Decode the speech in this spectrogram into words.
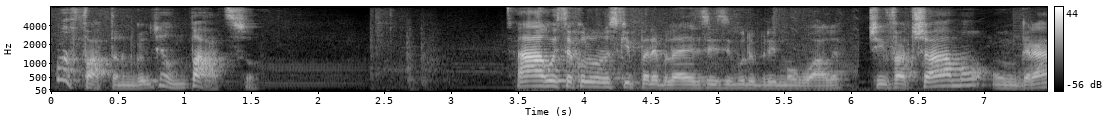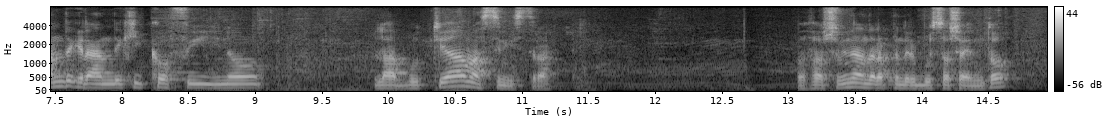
Come ha fatto? Non... Cioè, un pazzo. Ah, questo è quello uno skip replay, sì, sì, pure prima uguale. Ci facciamo un grande, grande kickoffino. La buttiamo a sinistra. La faccio venire andare a prendere il bus a 100.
